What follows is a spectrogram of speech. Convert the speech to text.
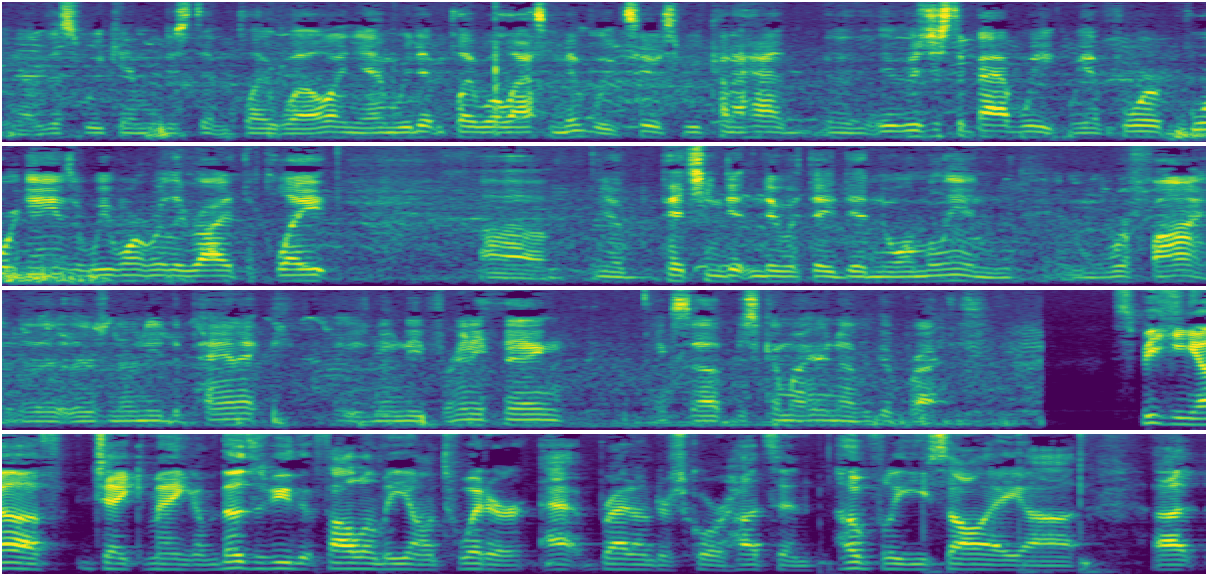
you know, this weekend we just didn't play well, and yeah, we didn't play well last midweek too. So we kind of had it was just a bad week. We had four four games that we weren't really right at the plate. Um, you know, pitching didn't do what they did normally, and, and we're fine. There, there's no need to panic. There's no need for anything. except just come out here and have a good practice. Speaking of Jake Mangum, those of you that follow me on Twitter at Brett underscore Hudson, hopefully you saw a, uh, a,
